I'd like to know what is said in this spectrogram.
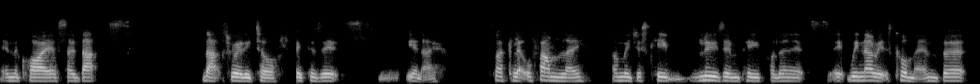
in the choir. So that's that's really tough because it's you know it's like a little family and we just keep losing people and it's it, we know it's coming but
